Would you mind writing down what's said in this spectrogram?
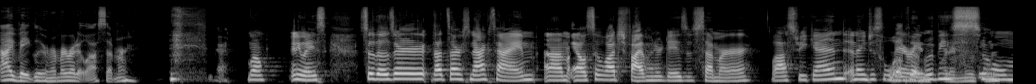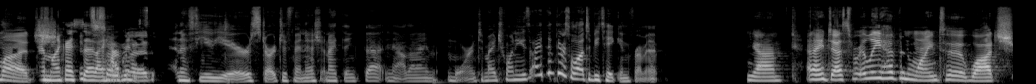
I vaguely remember i read it last summer. Okay. Well anyways so those are that's our snack time. Um i also watched 500 days of summer last weekend and i just love Very that movie important so much. And like i said It's i so haven't good. In a few years start to finish and i think that now that i'm more into my 20s i think there's a lot to be taken from it yeah and i desperately have been wanting to watch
